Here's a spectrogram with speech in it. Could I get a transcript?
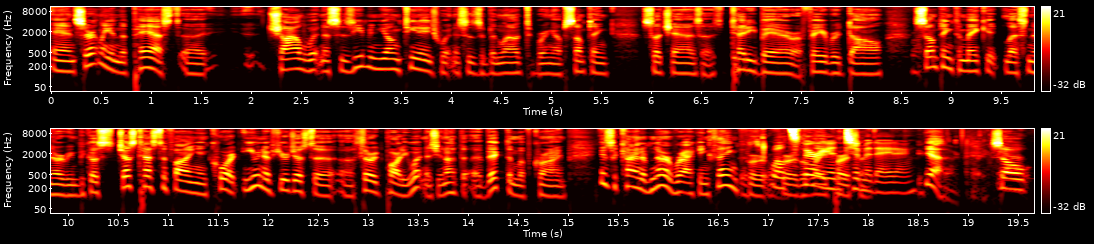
and certainly in the past. Uh, child witnesses, even young teenage witnesses, have been allowed to bring up something such as a teddy bear, a favorite doll, right. something to make it less nerving. Because just testifying in court, even if you're just a, a third party witness, you're not the, a victim of crime, is a kind of nerve wracking thing for, well, for it's the very lay person. intimidating. Yeah. Exactly. So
